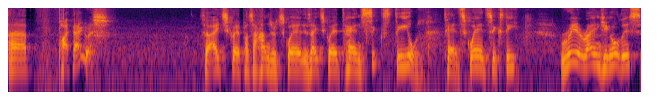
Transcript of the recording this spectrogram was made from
Uh, Pythagoras. So h squared plus 100 squared is h squared tan 60, or tan squared 60. Rearranging all this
